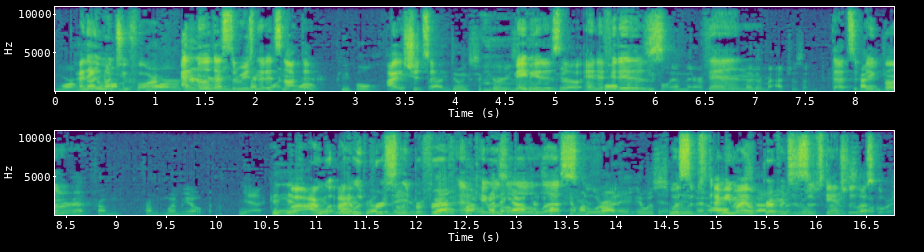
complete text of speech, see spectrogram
more I think it went too far. I don't know if that's the reason that it's not there. People, I should say uh, doing security. so Maybe we it can is get though, and if bulk it of the is, people in there so they can then their matches and that's a big enjoy the bummer. from from when we open. Yeah, But I yeah, would- I later would personally day, it prefer if Yeah, MK I was a little after less 12 on gory. Friday, it was Was smooth, subst- I mean, my day Saturday preference is really substantially smooth. less So gory.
